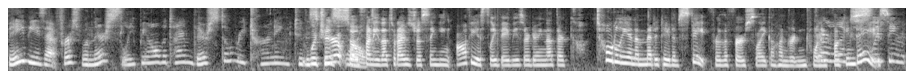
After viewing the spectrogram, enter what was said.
babies at first, when they're sleeping all the time, they're still returning to the Which is so world. funny. That's what I was just thinking. Obviously, babies are doing that. They're totally in a meditative state for the first like 120 They're, fucking like, days. Sleeping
